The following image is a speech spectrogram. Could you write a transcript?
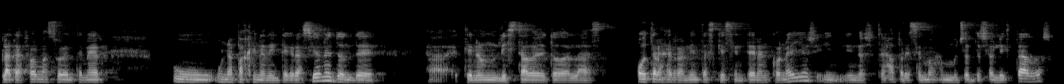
plataformas suelen tener una página de integraciones donde ah, tienen un listado de todas las otras herramientas que se integran con ellos y, nosotros aparecemos en muchos de esos listados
